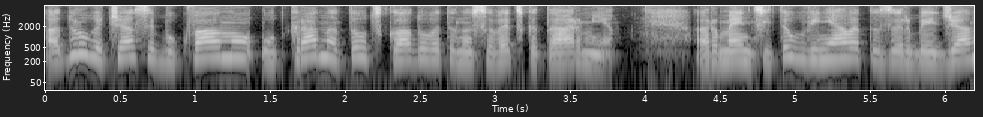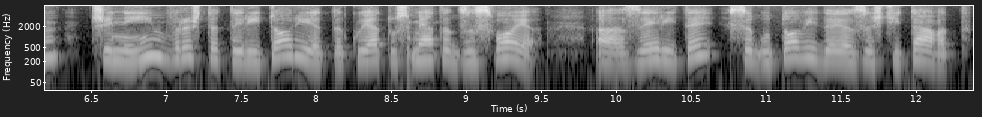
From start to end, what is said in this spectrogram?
а друга част е буквално открадната от складовете на съветската армия. Арменците обвиняват Азербайджан, че не им връща територията, която смятат за своя, а азерите са готови да я защитават.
